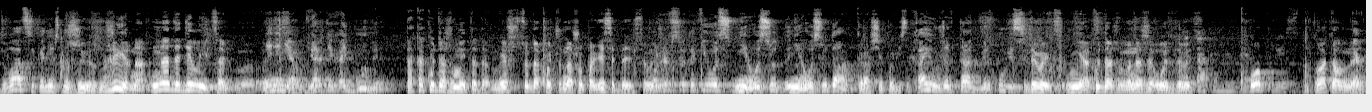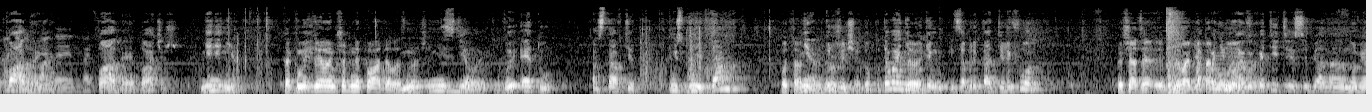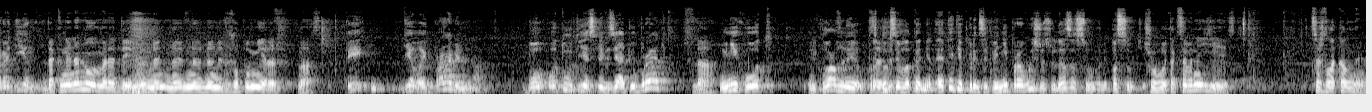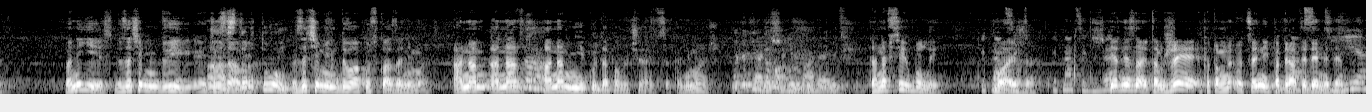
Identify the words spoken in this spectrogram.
Два це, звісно, жирно. Жирно, надо ділитися. Ні-ні-ні, верхнє хай буде. Так а куди ж ми тоді? Ми ж сюди хочу нашу повісити, да і все. Може все-таки ось, ні, ось сюди, ні, ось сюди краще повісити. Хай вже так вверху висить. Дивись, ні, а куди ж вона ж ось дивись. так они Оп, сделают. локальне. Так падає. падає, бачиш? Падає, бачиш? Ні-ні-ні. Так ми зробимо, щоб не падало, значить. Не сделайте. Вы эту оставьте, пусть будет там. Отак. Нет, дружище, ну давай не Давай. будем изобретать телефон. Ну зараз, давай Я понимаю, поторгуємося. вы хотите себя на номер один. Так не на номер один, ну не, не, не, не, не в жопу міриш нас. Ты делай правильно, бо вот тут, если взять убрать, Да. у них вот рекламные продукции в лаконет. Это эти, в принципе, не про выше сюда засунули, по сути. Чого? Так це вони є. Це ж локальне. Вони є. Ну зачем їм дві е, тих А, самих? стартом. Зачем їм два куска займати? А нам, а нам, а нам нікуди виходить, розумієш? На каких Дальше домах не вы уже падает. были? Та на всіх були. 15, Майже. 15 Ж. Я ж не знаю, там Ж, потім оцінний подряд ідемо, ідемо. Е.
